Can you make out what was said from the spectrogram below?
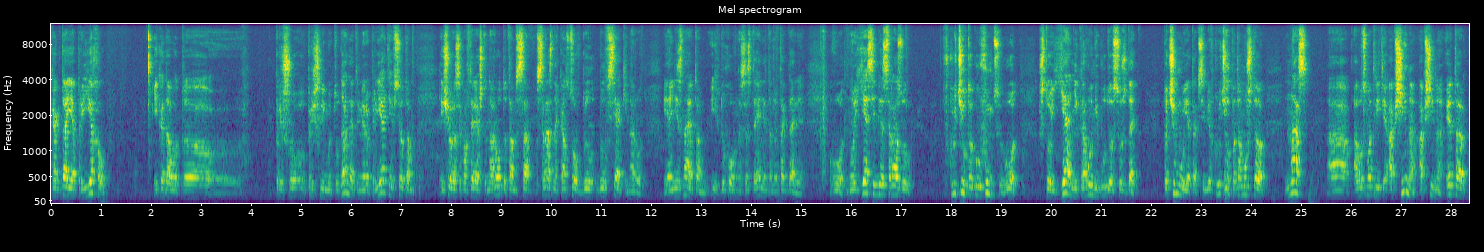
когда я приехал, и когда вот э, пришел, пришли мы туда, на это мероприятие, все там, еще раз я повторяю, что народу там с, с разных концов был, был всякий народ. Я не знаю там их духовное состояние там и так далее. Вот. Но я себе сразу включил такую функцию, вот, что я никого не буду осуждать. Почему я так себе включил? Потому что нас, а, а вот смотрите, община, община это,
